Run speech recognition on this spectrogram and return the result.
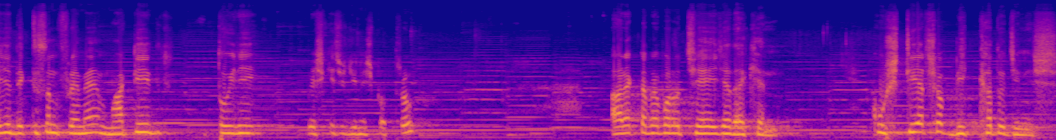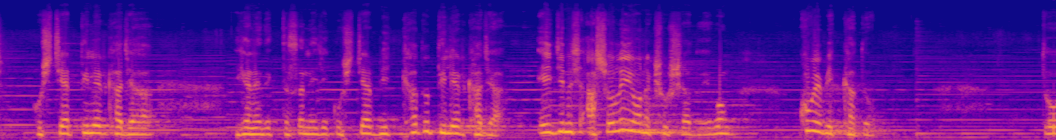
এই যে দেখতেছেন ফ্রেমে মাটির তৈরি বেশ কিছু জিনিসপত্র। আর একটা ব্যাপার হচ্ছে এই যে দেখেন, কুষ্টিয়ার সব বিখ্যাত জিনিস, কুষ্টিয়ার তিলের খাজা, এখানে দেখতেছেন এই যে কুষ্টিয়ার বিখ্যাত তিলের খাজা, এই জিনিস আসলেই অনেক সুস্বাদু এবং খুবই বিখ্যাত। তো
